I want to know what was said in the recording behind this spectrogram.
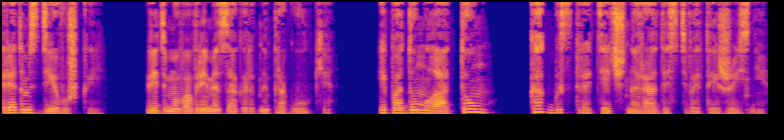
рядом с девушкой, видимо, во время загородной прогулки, и подумала о том, как быстротечна радость в этой жизни.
